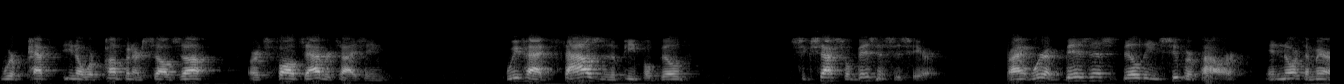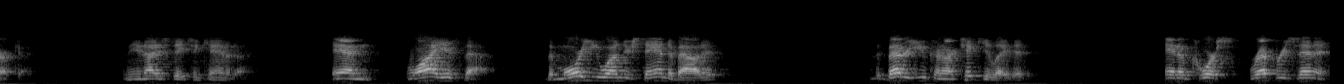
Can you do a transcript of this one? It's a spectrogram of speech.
we're pep, you know, we're pumping ourselves up or it's false advertising. We've had thousands of people build successful businesses here, right? We're a business building superpower in North America, in the United States and Canada. And why is that? The more you understand about it, the better you can articulate it, and of course, represent it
